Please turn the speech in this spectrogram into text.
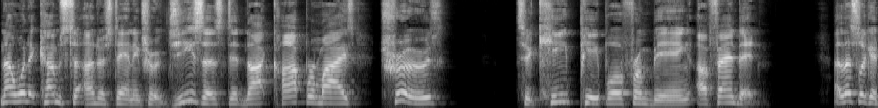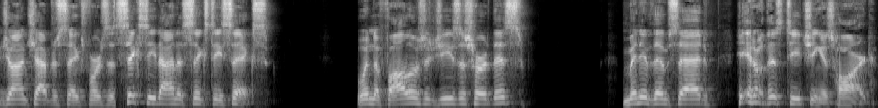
Now, when it comes to understanding truth, Jesus did not compromise truth to keep people from being offended. Now, let's look at John chapter 6, verses 69 to 66. When the followers of Jesus heard this, many of them said, You know, this teaching is hard.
